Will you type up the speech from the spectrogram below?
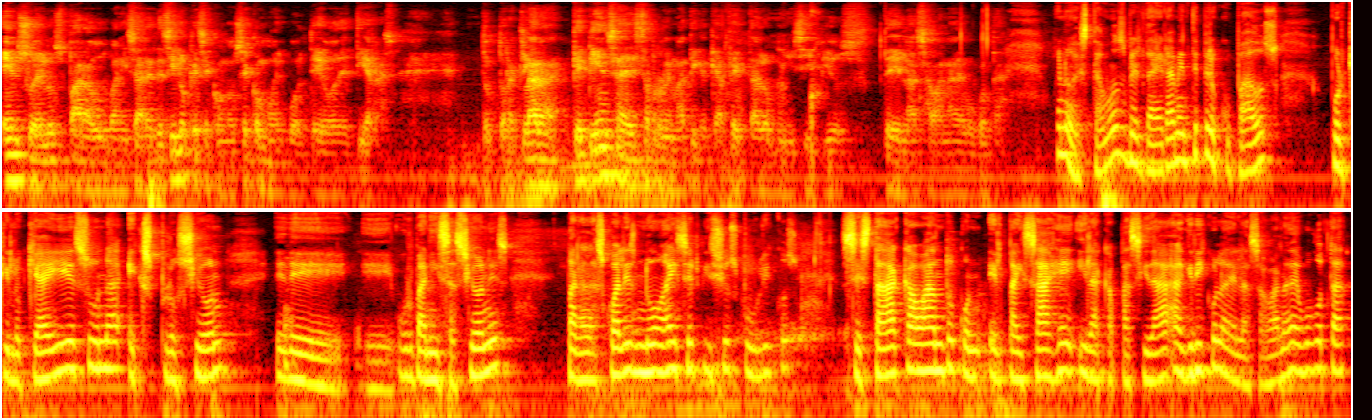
en suelos para urbanizar, es decir, lo que se conoce como el volteo de tierras. Doctora Clara, ¿qué piensa de esta problemática que afecta a los municipios de la sabana de Bogotá? Bueno, estamos verdaderamente preocupados porque lo que hay es una explosión eh, de eh, urbanizaciones para las cuales no hay servicios públicos, se está acabando con el paisaje y la capacidad agrícola de la sabana de Bogotá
